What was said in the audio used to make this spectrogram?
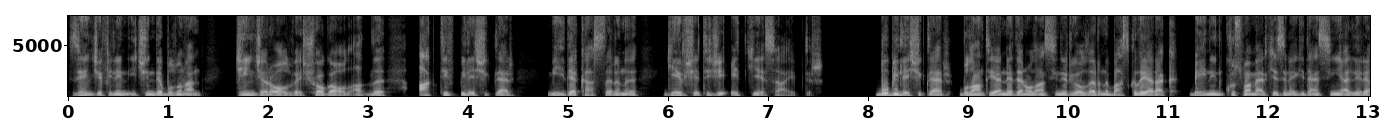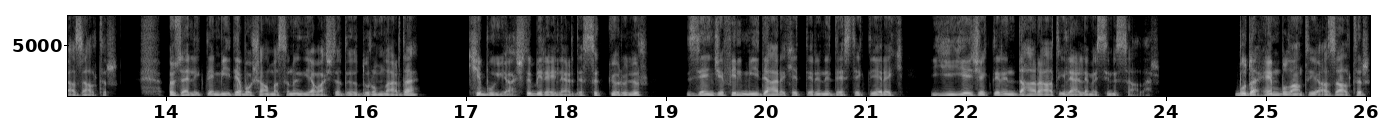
Zencefilin içinde bulunan gingerol ve shogaol adlı aktif bileşikler mide kaslarını gevşetici etkiye sahiptir. Bu bileşikler bulantıya neden olan sinir yollarını baskılayarak beynin kusma merkezine giden sinyalleri azaltır. Özellikle mide boşalmasının yavaşladığı durumlarda ki bu yaşlı bireylerde sık görülür, zencefil mide hareketlerini destekleyerek yiyeceklerin daha rahat ilerlemesini sağlar. Bu da hem bulantıyı azaltır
